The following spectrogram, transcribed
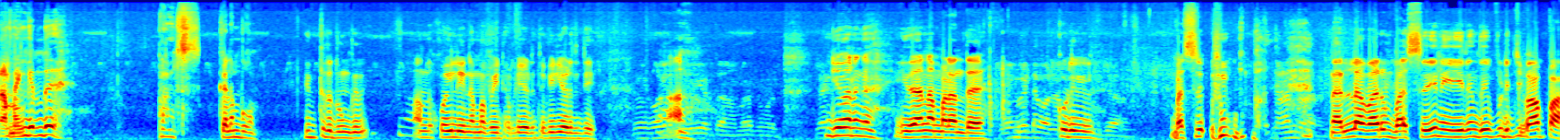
நம்ம இங்கேருந்து ஃப்ரெண்ட்ஸ் கிளம்புவோம். நித்திர தூங்குது. அந்த கோயிலையும் நம்ம போயிட்டு அப்படியே எடுத்து வீடியோ எடுத்துட்டு. இங்கே வருங்க இதான் நம்மளோட அந்த குடி பஸ்ஸு நல்லா வரும் பஸ்ஸு நீ இருந்து பிடிச்சி வாப்பா.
